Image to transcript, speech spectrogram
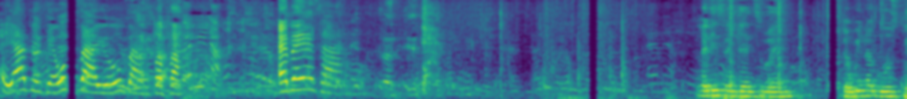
Ɛyɛ abege wo ba yo ba papa. Ɛbɛyɛ saa. Ladies and gentlemen, the winner goes to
